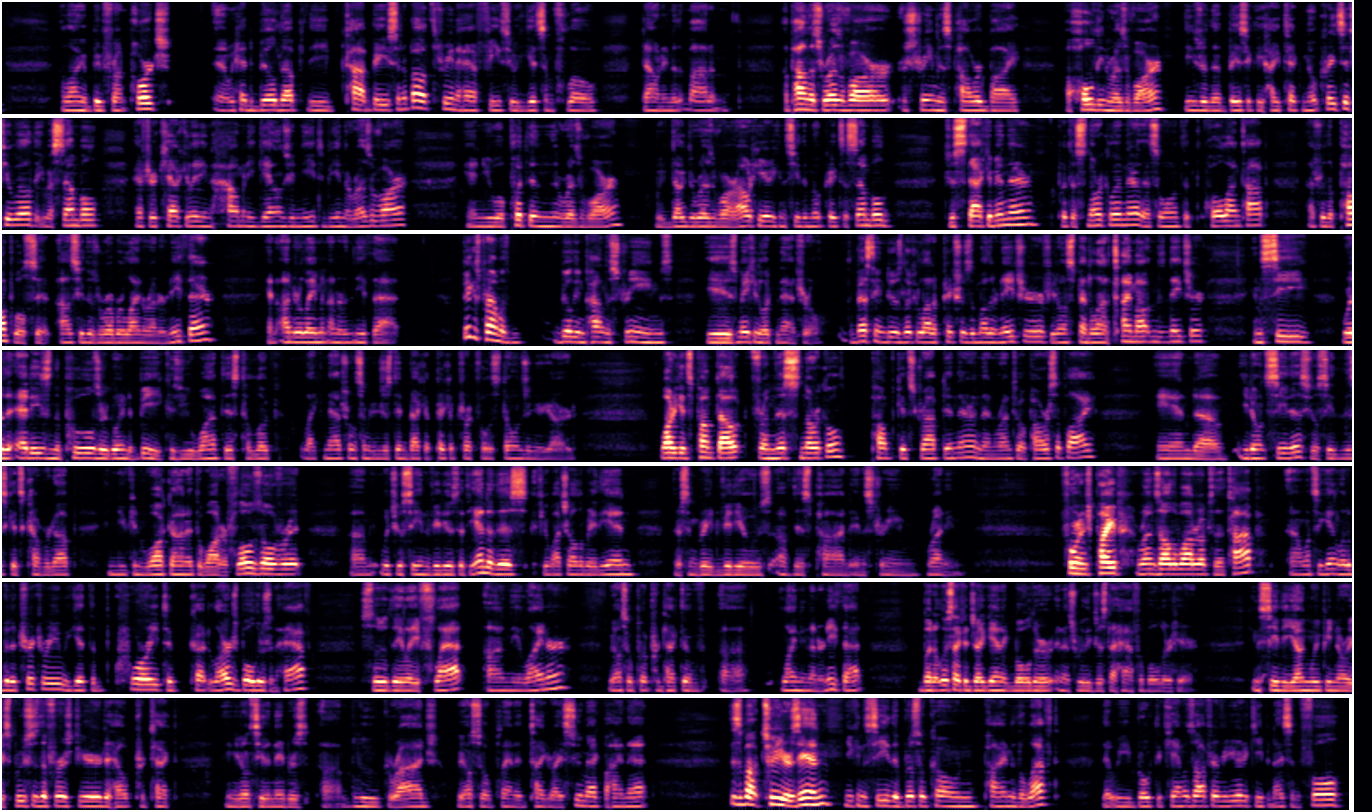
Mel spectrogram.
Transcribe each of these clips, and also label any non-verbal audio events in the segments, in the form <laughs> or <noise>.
along a big front porch. And we had to build up the top basin about three and a half feet so we could get some flow down into the bottom. A pondless reservoir or stream is powered by a holding reservoir. These are the basically high-tech milk crates, if you will, that you assemble after calculating how many gallons you need to be in the reservoir and you will put them in the reservoir. We've dug the reservoir out here. You can see the milk crates assembled. Just stack them in there. Put the snorkel in there. That's the one with the hole on top. That's where the pump will sit. Obviously, there's a rubber liner underneath there and underlayment underneath that. The biggest problem with building pondless streams is making it look natural. The best thing to do is look at a lot of pictures of Mother Nature if you don't <laughs> spend a lot of time out in nature and see where the eddies and the pools are going to be because you want this to look like natural and somebody just didn't back a pickup truck full of stones in your yard. Water gets pumped out from this snorkel, pump gets dropped in there and then run to a power supply. And uh, you don't see this, you'll see that this gets covered up and you can walk on it, the water flows over it, um, which you'll see in videos at the end of this. If you watch all the way to the end, there's some great videos of this pond and stream running. Four inch pipe runs all the water up to the top. Uh, once again, a little bit of trickery. We get the quarry to cut large boulders in half so they lay flat on the liner. We also put protective uh, lining underneath that, but it looks like a gigantic boulder and it's really just a half a boulder here. You can see the young weeping Norway spruces the first year to help protect, and you don't see the neighbor's uh, blue garage. We also planted tiger eye sumac behind that. This is about two years in. You can see the bristlecone pine to the left that we broke the candles off every year to keep it nice and full.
